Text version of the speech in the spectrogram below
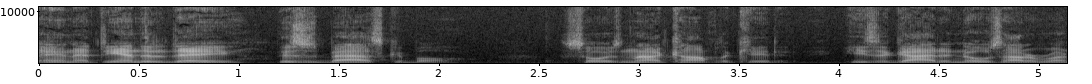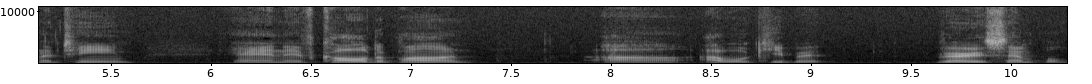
And at the end of the day, this is basketball, so it's not complicated. He's a guy that knows how to run a team, and if called upon, uh, I will keep it very simple,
